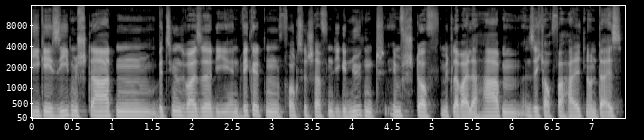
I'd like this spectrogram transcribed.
die G7-Staaten beziehungsweise die entwickelten Volkswirtschaften, die genügend Impfstoff mittlerweile haben, sich auch verhalten. Und da ist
